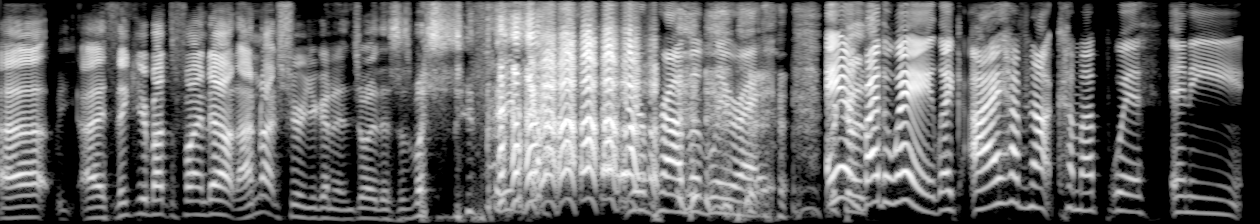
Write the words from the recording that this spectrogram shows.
uh, I think you're about to find out. I'm not sure you're going to enjoy this as much as you think. You're probably right. Because- and by the way, like I have not come up with any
